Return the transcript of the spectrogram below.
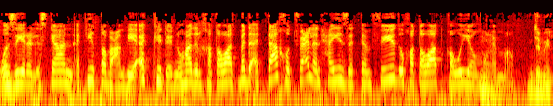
وزير الإسكان أكيد طبعا بيأكد إنه هذه الخطوات بدأت تاخذ فعلا حيز التنفيذ وخطوات قوية ومهمة. جميل.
